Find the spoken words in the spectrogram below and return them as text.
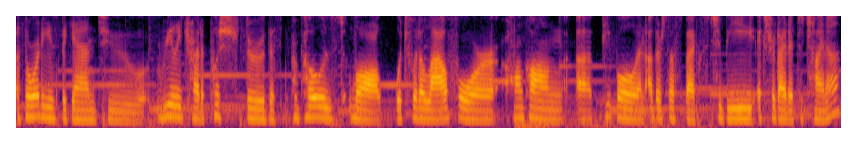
authorities began to really try to push through this proposed law, which would allow for Hong Kong uh, people and other suspects to be extradited to China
